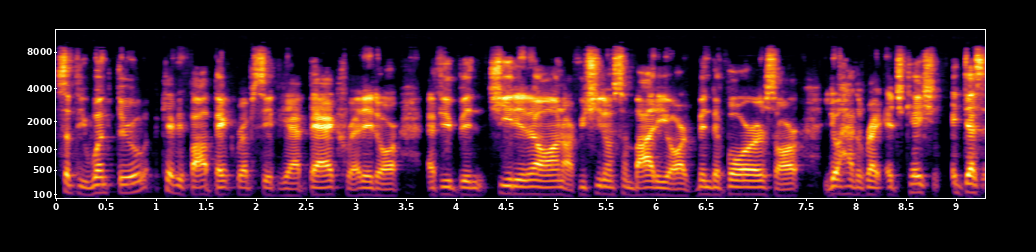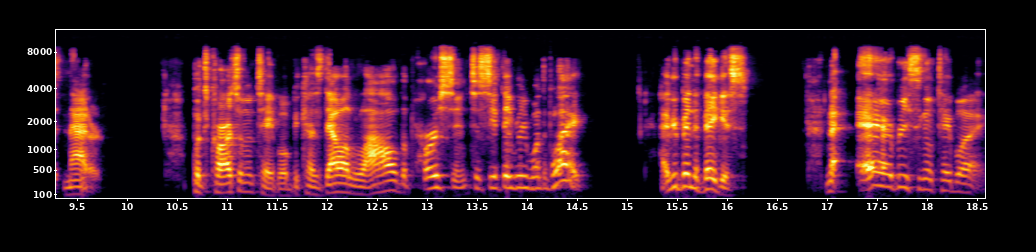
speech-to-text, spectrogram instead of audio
something you went through. I don't care if you filed bankruptcy, if you have bad credit, or if you've been cheated on, or if you cheat on somebody, or been divorced, or you don't have the right education. It doesn't matter. Put the cards on the table because that'll allow the person to see if they really want to play. Have you been to Vegas? Now, every single table at,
